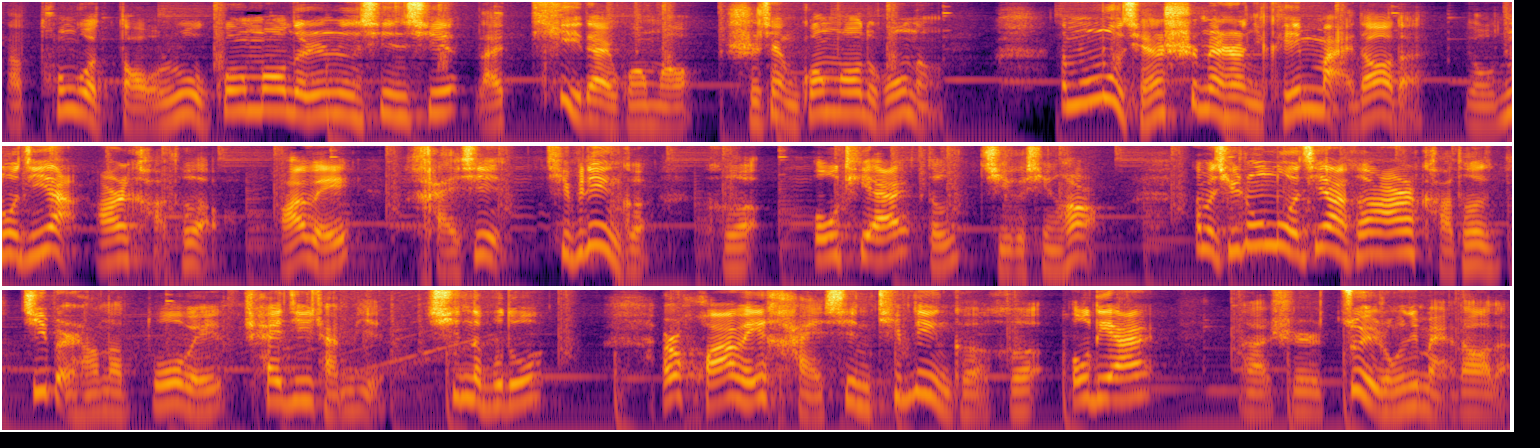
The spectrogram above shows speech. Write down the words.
啊，通过导入光猫的认证信息来替代光猫，实现光猫的功能。那么目前市面上你可以买到的有诺基亚、阿尔卡特、华为、海信、TP-Link 和 OTI 等几个型号。那么其中，诺基亚和阿尔卡特基本上呢多为拆机产品，新的不多。而华为、海信、TP-Link 和 ODI 啊是最容易买到的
